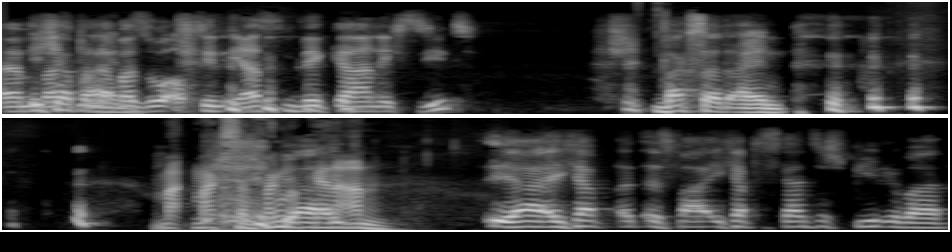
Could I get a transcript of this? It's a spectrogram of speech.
ähm, ich was man einen. aber so auf den ersten Blick gar nicht sieht? Max hat einen. Max, dann fang ja, doch gerne an. Ja, ich habe es war, ich habe das ganze Spiel über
